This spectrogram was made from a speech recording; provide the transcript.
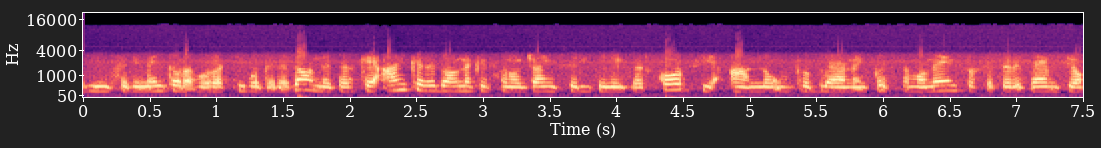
di inserimento lavorativo delle donne, perché anche le donne che sono già inserite nei percorsi hanno un problema in questo momento se per esempio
